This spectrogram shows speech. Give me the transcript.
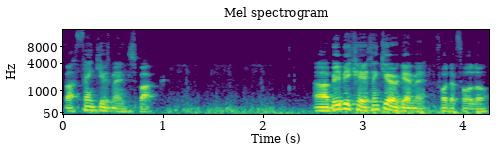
But thank you, man, Spark. Uh, BBK, thank you again, man, for the follow.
